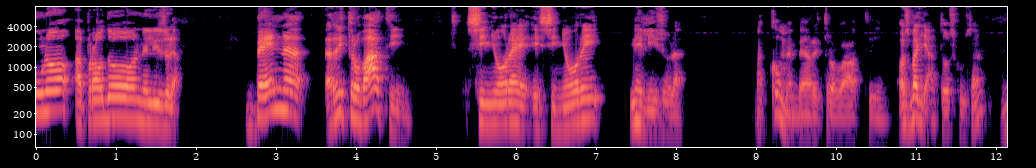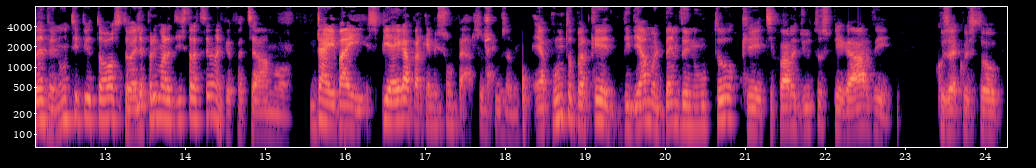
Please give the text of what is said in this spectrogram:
Takuno approdo nell'isola. Ben ritrovati, signore e signori, nell'isola. Ma come ben ritrovati? Ho sbagliato, scusa? Benvenuti piuttosto, è la prima registrazione che facciamo. Dai, vai, spiega perché mi sono perso, scusami. E appunto perché vi diamo il benvenuto che ci pare giusto spiegarvi cos'è questo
